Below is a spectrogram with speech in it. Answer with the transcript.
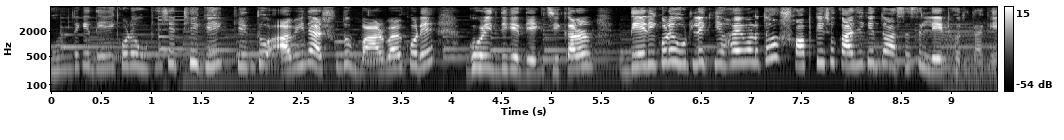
ঘুম থেকে দেরি করে উঠেছে ঠিকই, কিন্তু আমি না শুধু বারবার করে ঘড়ির দিকে দেখছি। কারণ দেরি করে উঠলে কি হয় বলো তো সব কিছু কাজই কিন্তু আস্তে আস্তে লেট হতে থাকে।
